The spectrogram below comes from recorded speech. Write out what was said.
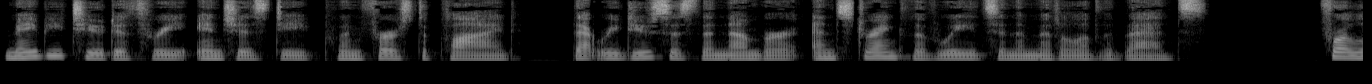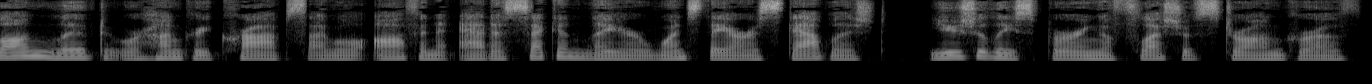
maybe 2 to 3 inches deep when first applied, that reduces the number and strength of weeds in the middle of the beds. For long lived or hungry crops, I will often add a second layer once they are established, usually spurring a flush of strong growth,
